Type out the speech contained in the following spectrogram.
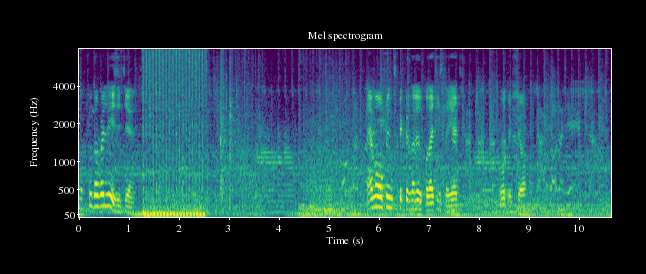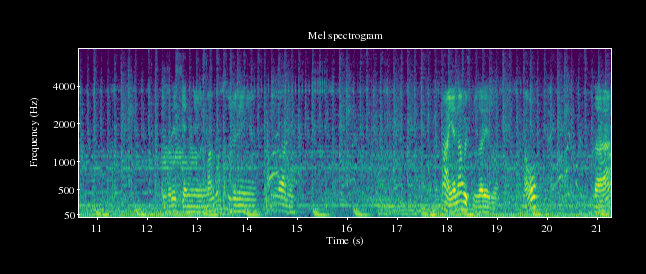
Откуда вы лезете? Я могу, в принципе, к вертолету подойти, стоять. Вот и все. Я на нее не могу, к сожалению. Ну ладно. А, я на вышку залезу. Могу? Да.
